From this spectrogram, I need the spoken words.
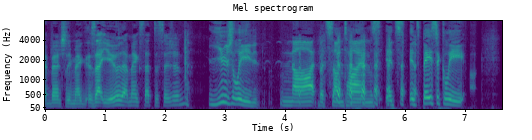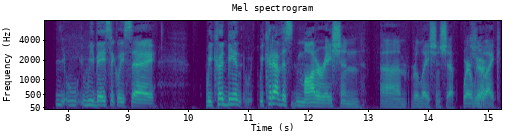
eventually makes. Is that you that makes that decision? Usually not, but sometimes it's it's basically we basically say we could be in we could have this moderation um, relationship where Sure. we like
